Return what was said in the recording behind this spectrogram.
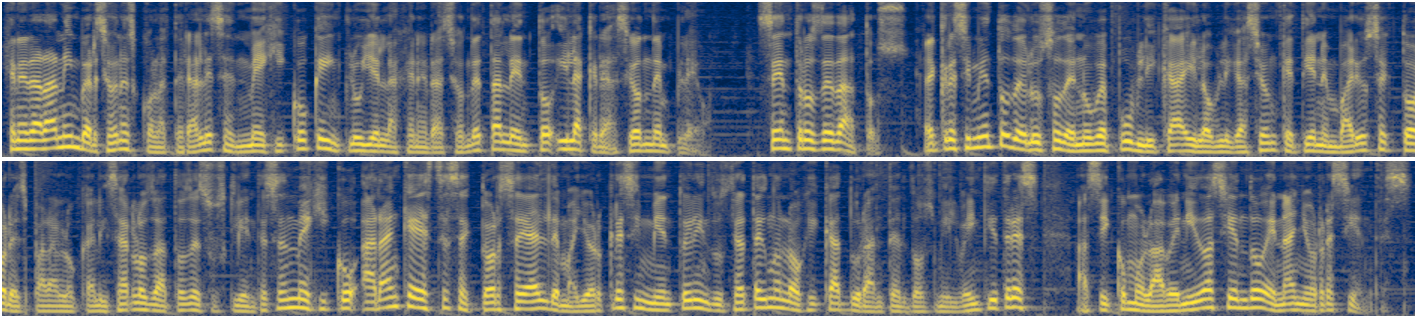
generarán inversiones colaterales en México que incluyen la generación de talento y la creación de empleo. Centros de datos. El crecimiento del uso de nube pública y la obligación que tienen varios sectores para localizar los datos de sus clientes en México harán que este sector sea el de mayor crecimiento en la industria tecnológica durante el 2023, así como lo ha venido haciendo en años recientes.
